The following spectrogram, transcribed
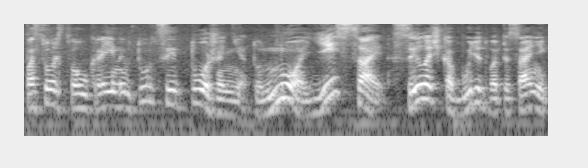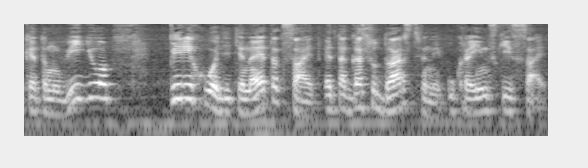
посольства Украины в Турции тоже нету. Но есть сайт, ссылочка будет в описании к этому видео. Переходите на этот сайт. Это государственный украинский сайт.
